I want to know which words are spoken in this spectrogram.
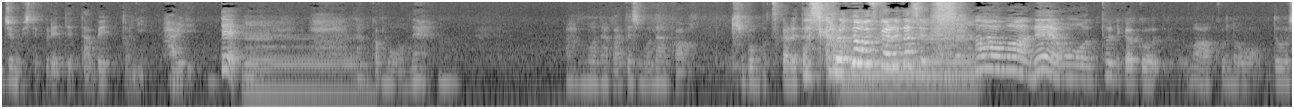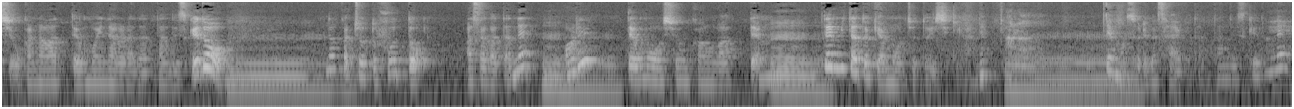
う準備してくれてたベッドに入ってうんなんかもうねあもうなんか私もなんか気分も疲れたし体も疲れたしうんああまあねもうとにかくまあこのどうしようかなって思いながらだったんですけどうん。なんかちょっとふっと朝方ねうん。あれ？って思う瞬間があって。うん。で見た時はもうちょっと意識がね。うん。でもそれが最後だったんですけどね。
